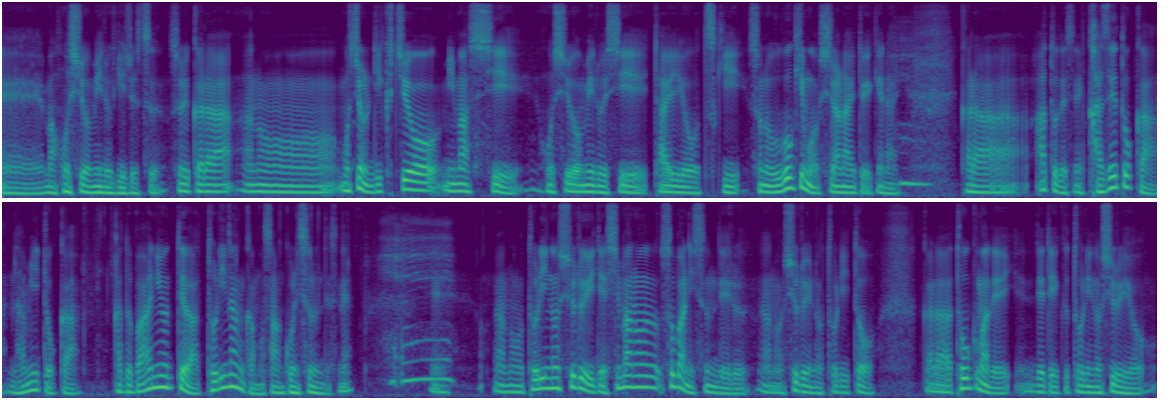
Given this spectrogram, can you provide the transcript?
えーまあ、星を見る技術。それから、あのーもちろん陸地を見ますし星を見るし太陽月その動きも知らないといけない。からあとですね風とか波とかあと場合によっては鳥なんかも参考にするんですね。へええあの鳥の種類で島のそばに住んでいるあの種類の鳥とから遠くまで出ていく鳥の種類を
